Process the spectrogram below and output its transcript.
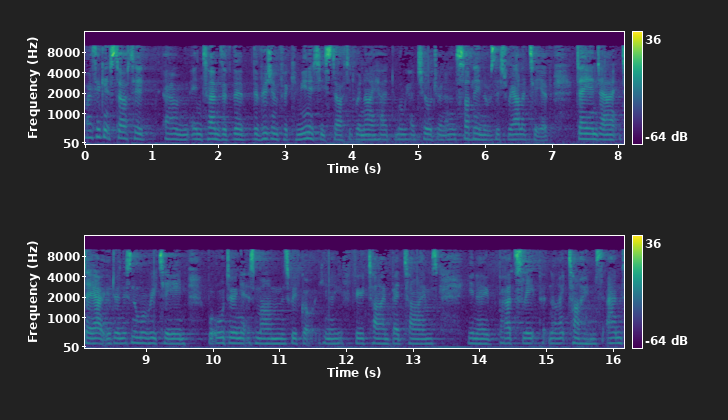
I think it started um, in terms of the, the vision for community started when I had when we had children, and suddenly there was this reality of day in day, day out. You're doing this normal routine. We're all doing it as mums. We've got you know food time, bedtimes, you know, bad sleep at night times. And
